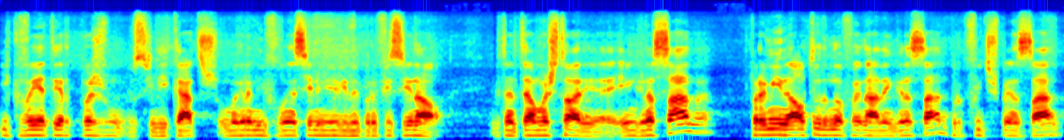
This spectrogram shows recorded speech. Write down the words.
e que veio a ter depois, os sindicatos, uma grande influência na minha vida profissional. E, portanto, é uma história engraçada. Para mim, na altura, não foi nada engraçado, porque fui dispensado.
